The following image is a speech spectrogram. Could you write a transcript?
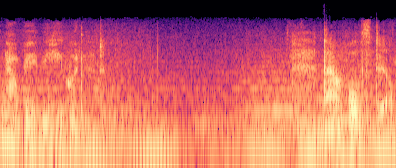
No, baby, he wouldn't. Now hold still.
